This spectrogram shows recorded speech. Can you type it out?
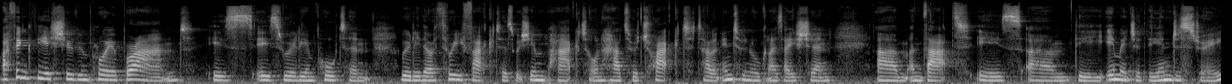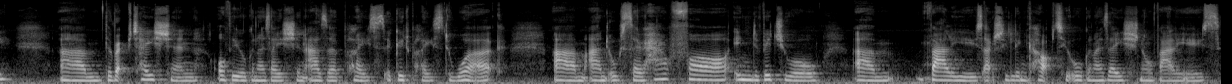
I think the issue of employer brand is is really important. Really, there are three factors which impact on how to attract talent into an organisation, um, and that is um, the image of the industry, um, the reputation of the organisation as a place, a good place to work, um, and also how far individual um, values actually link up to organisational values.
